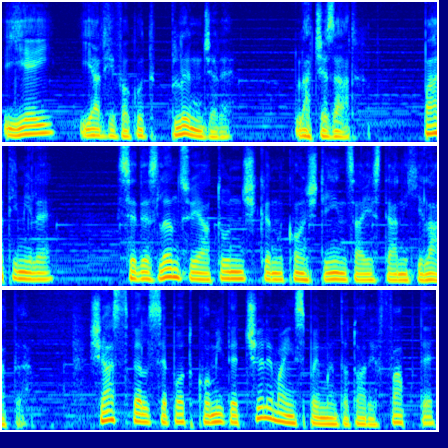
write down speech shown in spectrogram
ei i-ar fi făcut plângere la cezar. Patimile se dezlănțuie atunci când conștiința este anihilată și astfel se pot comite cele mai înspăimântătoare fapte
